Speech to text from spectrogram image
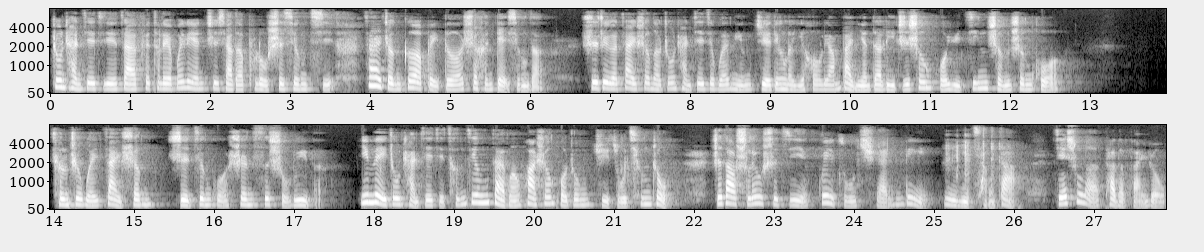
中产阶级在腓特烈威廉之下的普鲁士兴起，在整个北德是很典型的。是这个再生的中产阶级文明决定了以后两百年的理智生活与精神生活，称之为再生，是经过深思熟虑的。因为中产阶级曾经在文化生活中举足轻重，直到十六世纪贵族权力日益强大，结束了它的繁荣。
